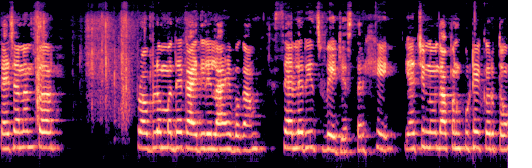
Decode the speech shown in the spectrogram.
त्याच्यानंतर प्रॉब्लेममध्ये काय दिलेलं आहे बघा? सॅलरीज वेजेस तर हे याची नोंद आपण कुठे करतो?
